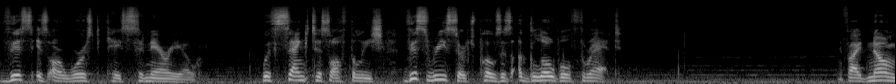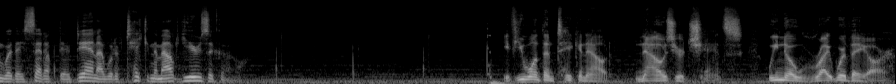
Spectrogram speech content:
This is our worst case scenario. With Sanctus off the leash, this research poses a global threat. If I'd known where they set up their den, I would have taken them out years ago. If you want them taken out, now's your chance. We know right where they are.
